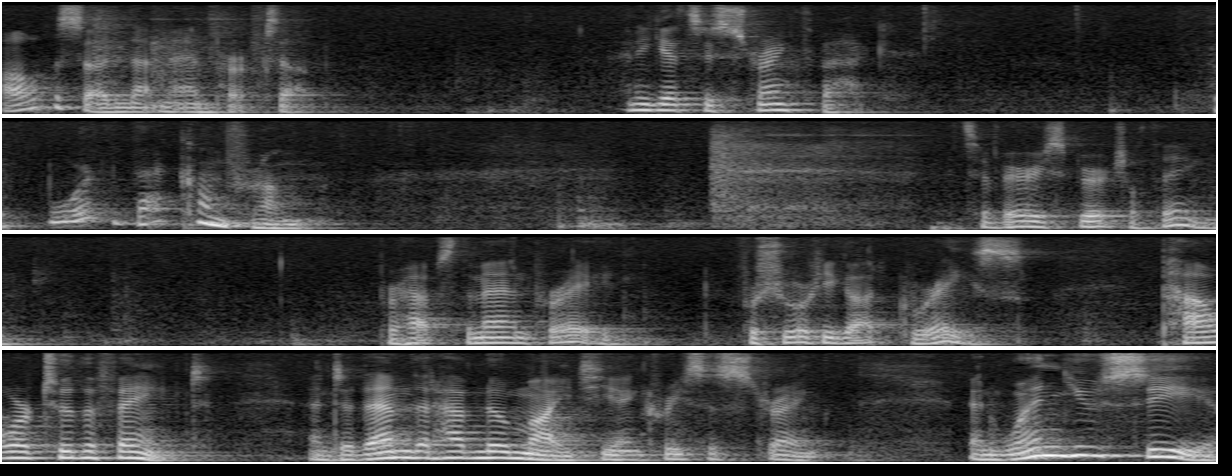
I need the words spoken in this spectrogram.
All of a sudden, that man perks up and he gets his strength back. Where did that come from? It's a very spiritual thing. Perhaps the man prayed. For sure, he got grace, power to the faint, and to them that have no might, he increases strength. And when you see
